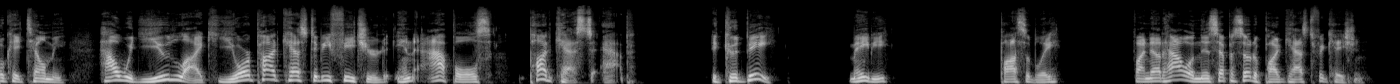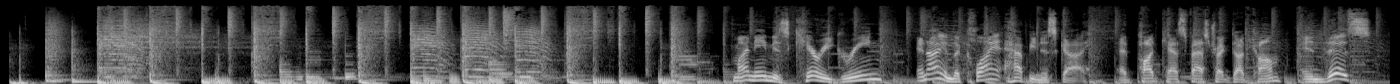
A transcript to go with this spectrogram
Okay, tell me, how would you like your podcast to be featured in Apple's Podcasts app? It could be. Maybe. Possibly. Find out how in this episode of Podcastification. My name is Carey Green, and I am the client happiness guy at podcastfasttrack.com, and this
